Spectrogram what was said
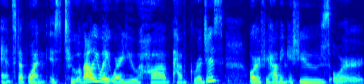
And step one is to evaluate where you have have grudges or if you're having issues or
